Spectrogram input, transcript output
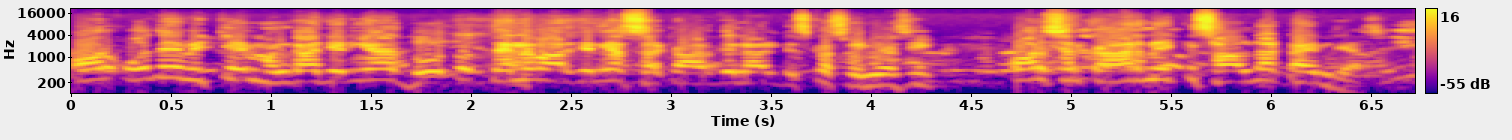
ਔਰ ਉਹਦੇ ਵਿੱਚ ਇਹ ਮੰਗਾਂ ਜਿਹੜੀਆਂ ਦੋ ਤੋਂ ਤਿੰਨ ਵਾਰ ਜਿਹੜੀਆਂ ਸਰਕਾਰ ਦੇ ਨਾਲ ਡਿਸਕਸ ਹੋਈਆਂ ਸੀ ਔਰ ਸਰਕਾਰ ਨੇ 1 ਸਾਲ ਦਾ ਟਾਈਮ ਦਿਆ ਸੀ।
